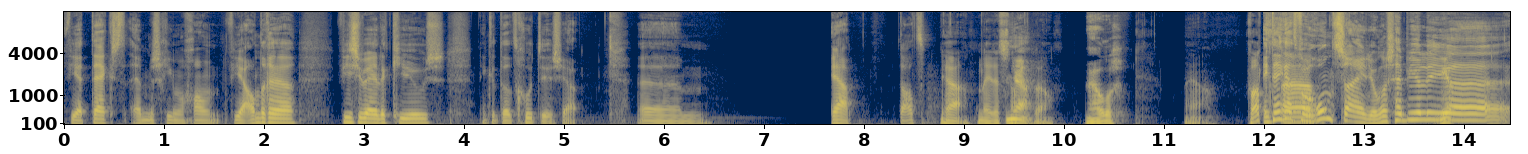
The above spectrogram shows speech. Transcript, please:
via tekst en misschien wel gewoon via andere visuele cues. Ik denk dat dat goed is, ja. Ehm, ja, dat. ja, nee, dat snap Ja. ik wel. Helder. Ja. Wat? Ik denk dat we eh, rond zijn, jongens. Hebben jullie, eh,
